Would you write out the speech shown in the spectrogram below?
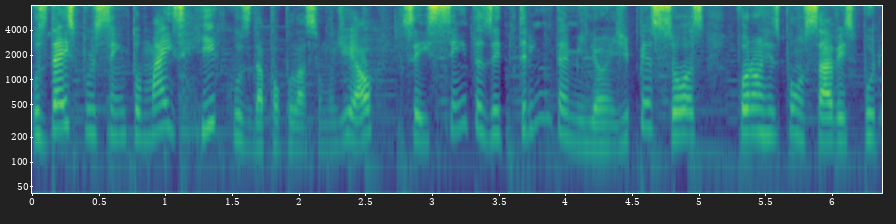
Os 10% mais ricos da população mundial, 630 milhões de pessoas, foram responsáveis por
